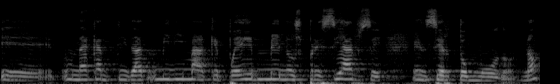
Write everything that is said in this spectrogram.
eh, una cantidad mínima que puede menospreciarse en cierto modo, ¿no?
